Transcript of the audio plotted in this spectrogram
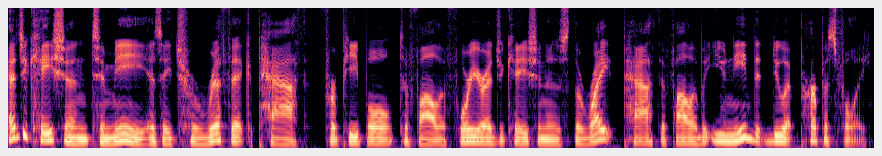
Education to me is a terrific path for people to follow. Four year education is the right path to follow, but you need to do it purposefully.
